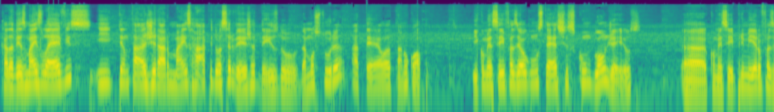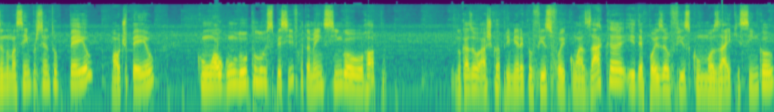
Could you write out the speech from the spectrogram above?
cada vez mais leves e tentar girar mais rápido a cerveja, desde a da mostura até ela estar tá no copo. E comecei a fazer alguns testes com blonde ales, Uh, comecei primeiro fazendo uma 100% pale, malt pale, com algum lúpulo específico também, single hop. No caso, eu acho que a primeira que eu fiz foi com Azaka e depois eu fiz com Mosaic Single.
